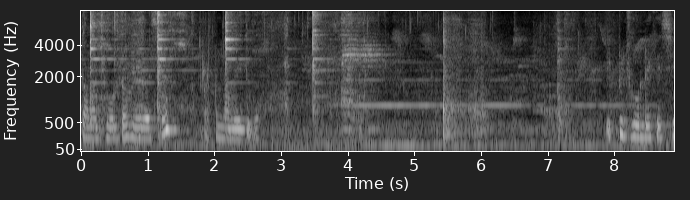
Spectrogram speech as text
তো আমার ঝোলটা হয়ে গেছে, এখন নামিয়ে দেবো। একটু ঝোল রেখেছি,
